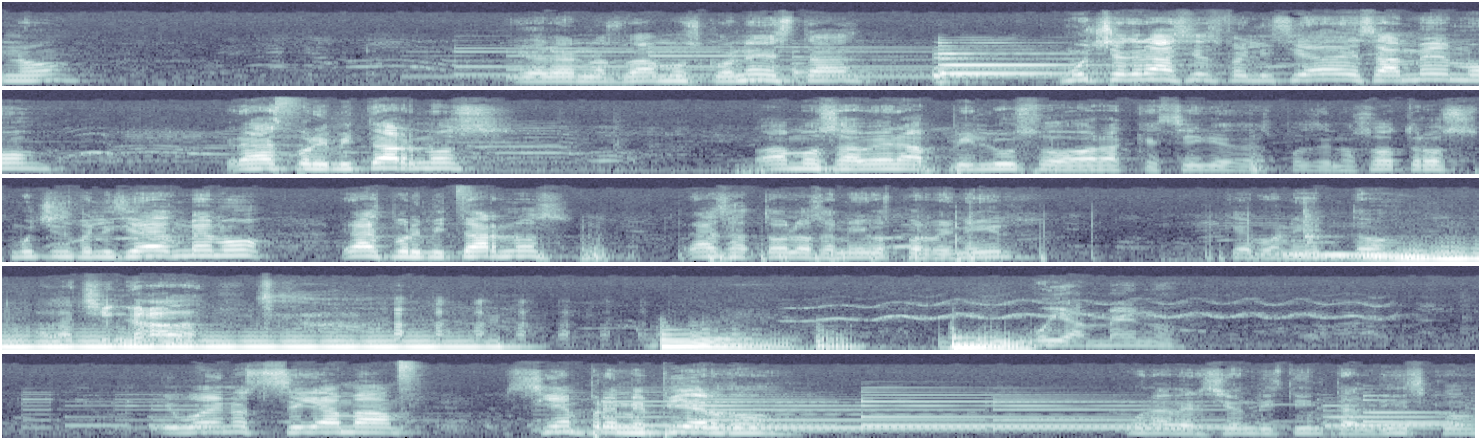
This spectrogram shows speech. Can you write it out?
Y ahora nos vamos con esta. Muchas gracias, felicidades a Memo. Gracias por invitarnos. Vamos a ver a Piluso ahora que sigue después de nosotros. Muchas felicidades, Memo. Gracias por invitarnos. Gracias a todos los amigos por venir. Qué bonito. A la chingada. Muy ameno. Y bueno, este se llama Siempre me pierdo. Una versión distinta al disco.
